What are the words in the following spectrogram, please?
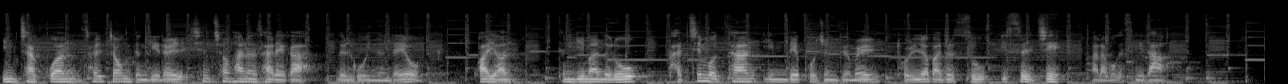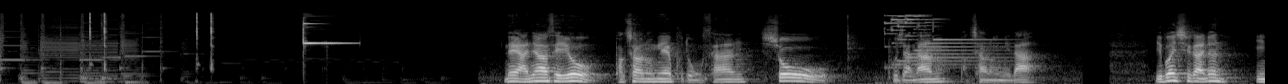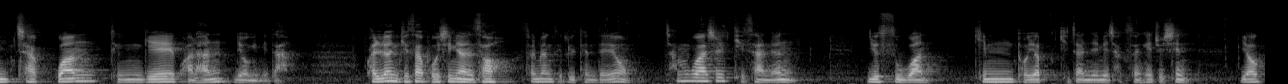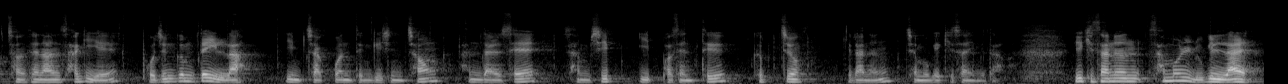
임차권 설정 등기를 신청하는 사례가 늘고 있는데요. 과연 등기만으로 받지 못한 임대 보증금을 돌려받을 수 있을지 알아보겠습니다. 네, 안녕하세요. 박찬웅의 부동산 쇼 부자남 박찬웅입니다. 이번 시간은 임차권 등기에 관한 내용입니다. 관련 기사 보시면서 설명드릴 텐데요. 참고하실 기사는 뉴스원 김도엽 기자님이 작성해 주신 역전세난 사기에 보증금 떼일라 임차권 등기 신청 한 달 새 32% 급증이라는 제목의 기사입니다. 이 기사는 3월 6일 날 음,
